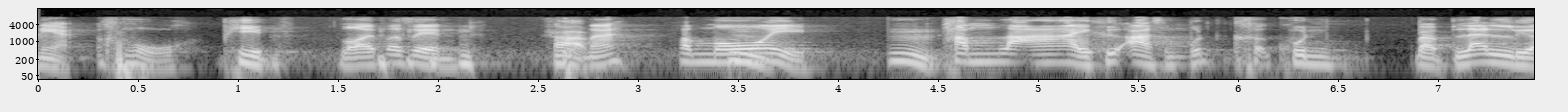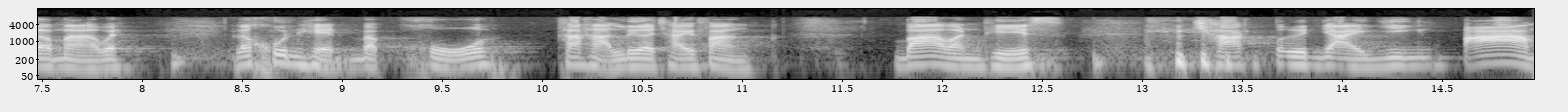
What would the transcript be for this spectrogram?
เนี่ยโอ้โหผิดร้อยเปอร์เซ็นต์ครัถูบกไหมขโมยอืมทำลายคืออะสมมติคุณแบบแล่นเรือมาเว้ยแล้วคุณเห็นแบบโหทหารเรือชายฝั่งบ้าวันพีซชักปืนใหญ่ยิงต้าม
